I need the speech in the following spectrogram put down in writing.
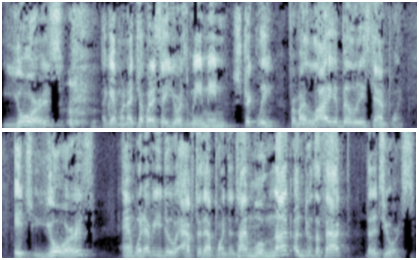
yours. Again, when I t- when I say yours, we mean strictly from a liability standpoint. It's yours, and whatever you do after that point in time will not undo the fact that it's yours.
